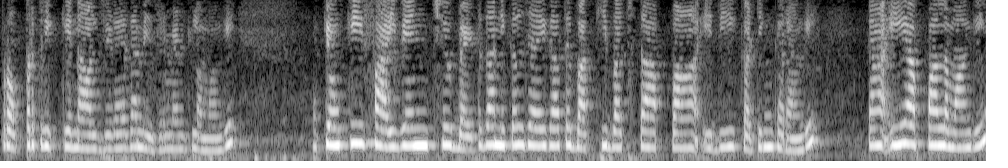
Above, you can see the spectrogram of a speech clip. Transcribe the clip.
ਪ੍ਰੋਪਰ ਤਰੀਕੇ ਨਾਲ ਜਿਹੜਾ ਇਹਦਾ ਮੇਜ਼ਰਮੈਂਟ ਲਵਾਂਗੇ। ਕਿਉਂਕਿ 5 ਇੰਚ ਬੈਲਟ ਦਾ ਨਿਕਲ ਜਾਏਗਾ ਤੇ ਬਾਕੀ ਬਚਦਾ ਆਪਾਂ ਇਹਦੀ ਕਟਿੰਗ ਕਰਾਂਗੇ। ਤਾਂ ਇਹ ਆਪਾਂ ਲਵਾਂਗੇ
